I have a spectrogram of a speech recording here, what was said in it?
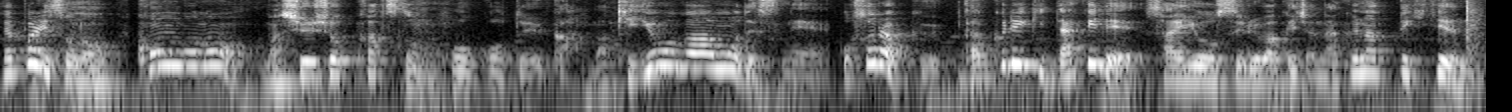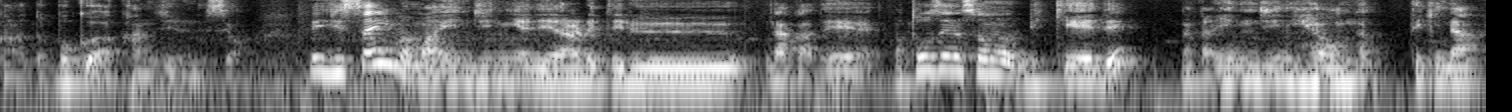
やっぱりその今後のまあ就職活動の方向というか、まあ、企業側もですねおそらく学歴だけで採用するわけじゃなくなってきてるのかなと僕は感じるんですよ。で実際今まあエンジニアでやられてる中で、まあ当然その理系でなんかエンジニア的な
